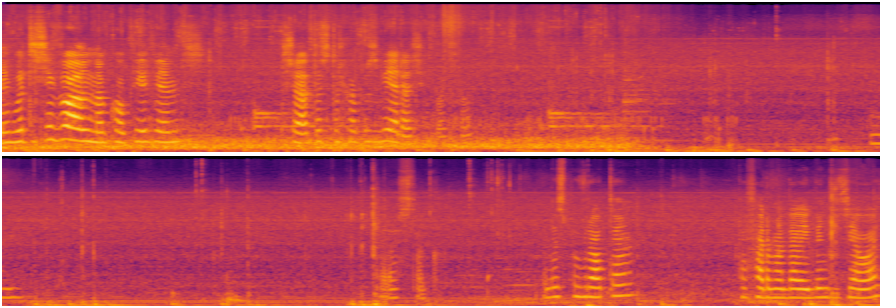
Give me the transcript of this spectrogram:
Jakby to się wolno kopie, więc trzeba też trochę pozbierać chyba, co? Mm. Teraz tak. Ale z powrotem. Ta farma dalej będzie działać.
